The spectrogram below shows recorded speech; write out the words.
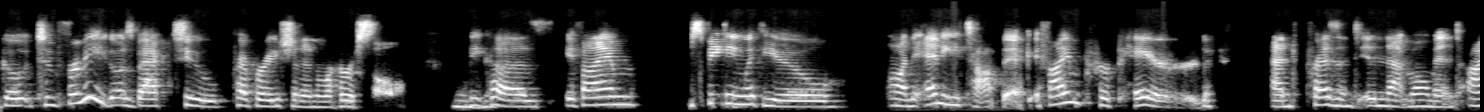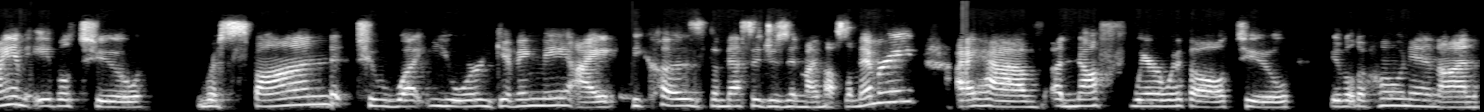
go to for me goes back to preparation and rehearsal. Mm-hmm. because if i'm speaking with you on any topic if i'm prepared and present in that moment i am able to respond to what you're giving me. I because the message is in my muscle memory i have enough wherewithal to be able to hone in on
